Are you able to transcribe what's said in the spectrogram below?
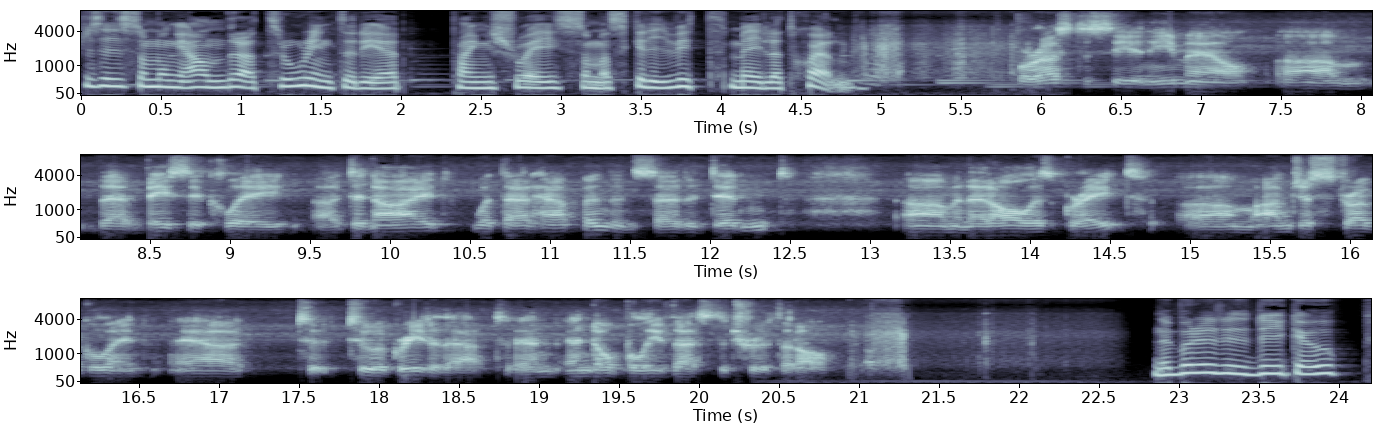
precis som många andra, tror inte det är Peng Shui som har skrivit mejlet själv. For us to see an email um, that basically uh, denied what that happened and said it didn't, um, and that all is great, um, I'm just struggling uh, to, to agree to that and, and don't believe that's the truth at all. Nu börjar det dyka upp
